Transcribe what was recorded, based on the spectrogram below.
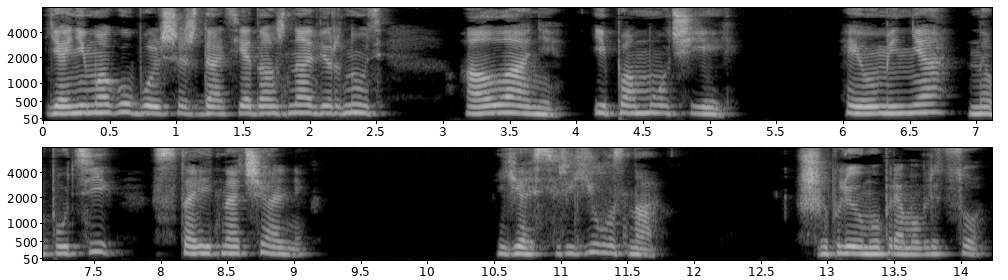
Я не могу больше ждать, я должна вернуть Алане и помочь ей. И у меня на пути стоит начальник. Я серьезно, шиплю ему прямо в лицо.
